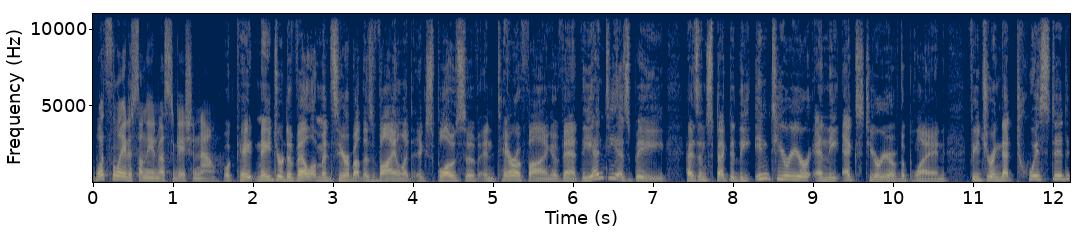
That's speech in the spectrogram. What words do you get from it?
What's the latest on the investigation now? Well, Kate, major developments here about this violent, explosive, and terrifying event. The NTSB has inspected the interior and the exterior of the plane, featuring that twisted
